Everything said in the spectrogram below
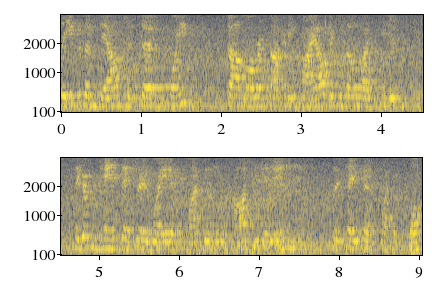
lever them down to certain points, start lower and start getting higher, because otherwise if you just, they go from handstand straight away, it might be a little hard to get in. So take it like a clock,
